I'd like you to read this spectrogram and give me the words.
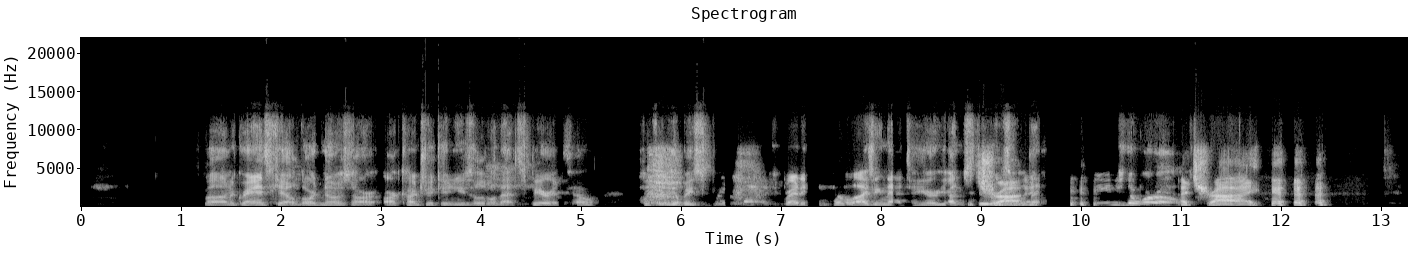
Well, on a grand scale, Lord knows our, our country can use a little of that spirit. So hopefully you'll be spreading, that, spreading and fertilizing that to your young students try. change the world. I try. yeah.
